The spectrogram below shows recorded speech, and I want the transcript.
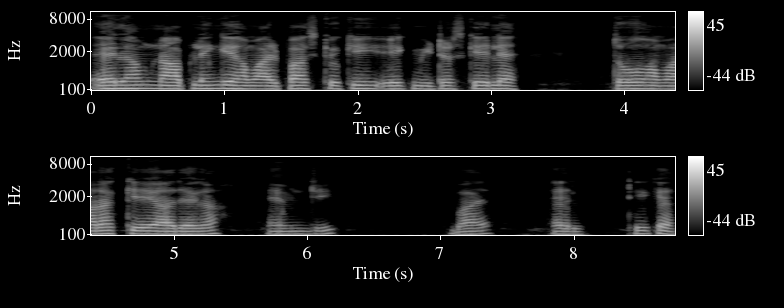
L हम नाप लेंगे हमारे पास क्योंकि एक मीटर स्केल है तो हमारा के आ जाएगा एम जी बाय एल ठीक है?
